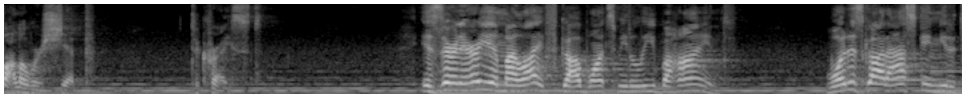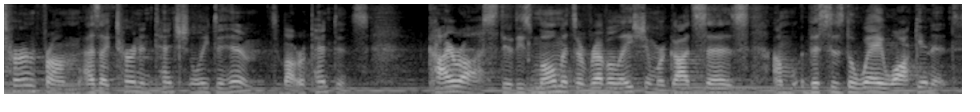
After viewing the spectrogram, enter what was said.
followership to Christ? Is there an area in my life God wants me to leave behind? What is God asking me to turn from as I turn intentionally to Him? It's about repentance. Kairos, there are these moments of revelation where God says, This is the way, walk in it.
